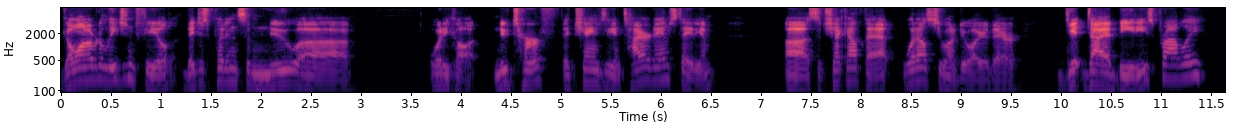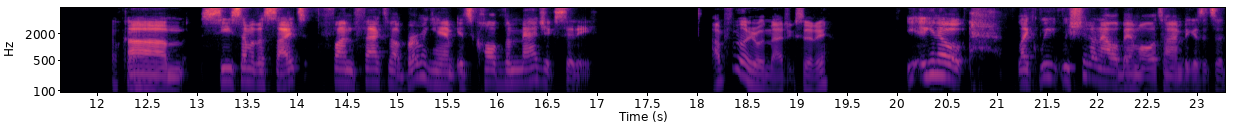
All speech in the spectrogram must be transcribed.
Go on over to Legion Field. They just put in some new, uh, what do you call it? New turf. They changed the entire damn stadium. Uh, so check out that. What else do you want to do while you're there? Get diabetes, probably. Okay. Um, see some of the sites. Fun fact about Birmingham: it's called the Magic City. I'm familiar with Magic City. Y- You know, like we we shit on Alabama all the time because it's a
